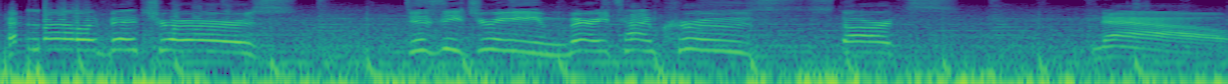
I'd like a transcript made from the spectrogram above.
Hello, adventurers! Disney Dream Merrytime Cruise starts now.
